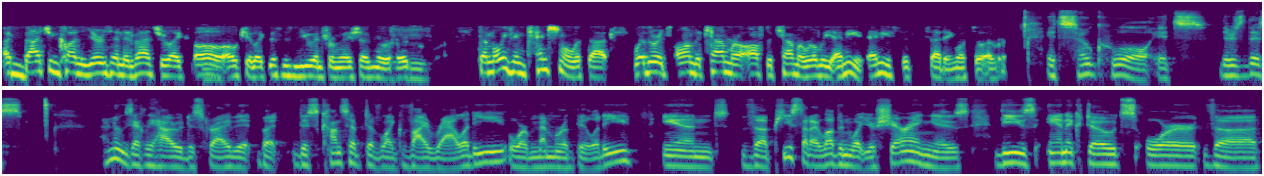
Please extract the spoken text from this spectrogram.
I'm batching content years in advance, you're like, oh, mm. okay, like this is new information I've never heard mm-hmm. before. So I'm always intentional with that, whether it's on the camera, off the camera, really any any setting whatsoever. It's so cool. It's there's this I don't know exactly how I would describe it, but this concept of like virality or memorability. And the piece that I love in what you're sharing is these anecdotes or the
